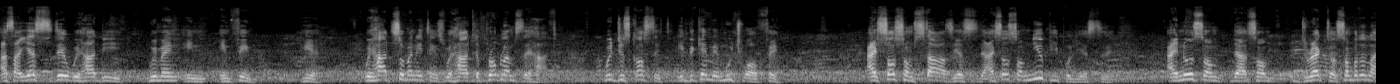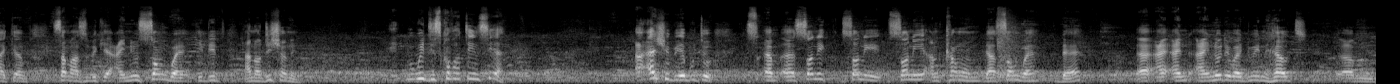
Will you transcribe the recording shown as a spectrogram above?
As I yesterday, we had the women in, in film here. We had so many things. We had the problems they had. We discussed it. It became a mutual thing. I saw some stars yesterday. I saw some new people yesterday. I know some, there are some directors, somebody like um, Sam Azubike, I knew somewhere he did an auditioning. We discover things here. I should be able to. Um, uh, Sonny, Sonny, Sonny, and Cameron, they are somewhere there. Uh, I, I know they were doing health um,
